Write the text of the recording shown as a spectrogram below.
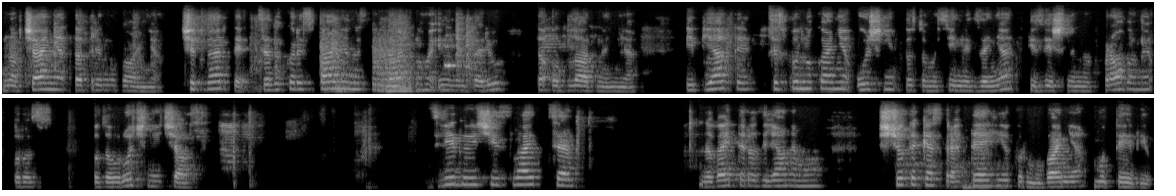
навчання та тренування. Четверте це використання нестандартного інвентарю та обладнання. І п'яте це спонукання учнів до самостійних занять фізичними вправами у позаурочний час. Слідуючий слайд це давайте розглянемо, що таке стратегія формування мотивів.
